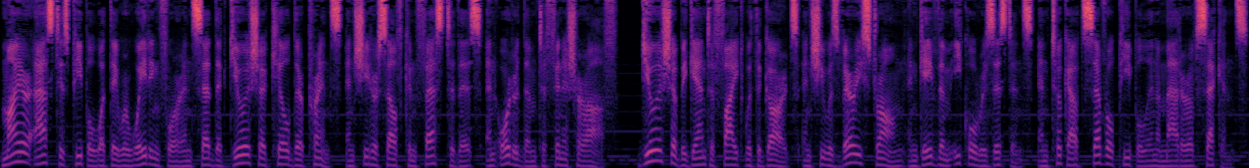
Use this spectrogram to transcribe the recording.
Meyer asked his people what they were waiting for and said that Guisha killed their prince and she herself confessed to this and ordered them to finish her off. Guisha began to fight with the guards and she was very strong and gave them equal resistance and took out several people in a matter of seconds.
